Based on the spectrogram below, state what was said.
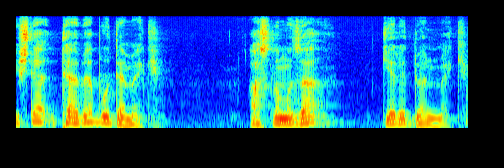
İşte tevbe bu demek. Aslımıza geri dönmek.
